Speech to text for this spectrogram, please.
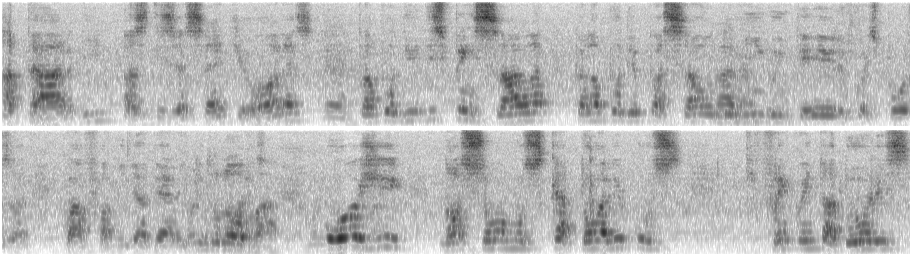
à tarde, às 17 horas, é. para poder dispensá-la, para ela poder passar o Maravilha. domingo inteiro com a esposa, com a família dela Muito e tudo louvável. mais. Hoje nós somos católicos frequentadores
